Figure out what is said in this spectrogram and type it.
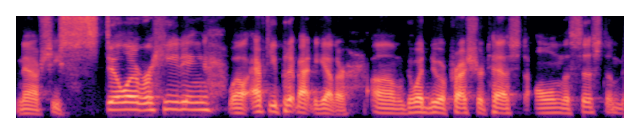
Now, if she's still overheating, well, after you put it back together, um, go ahead and do a pressure test on the system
